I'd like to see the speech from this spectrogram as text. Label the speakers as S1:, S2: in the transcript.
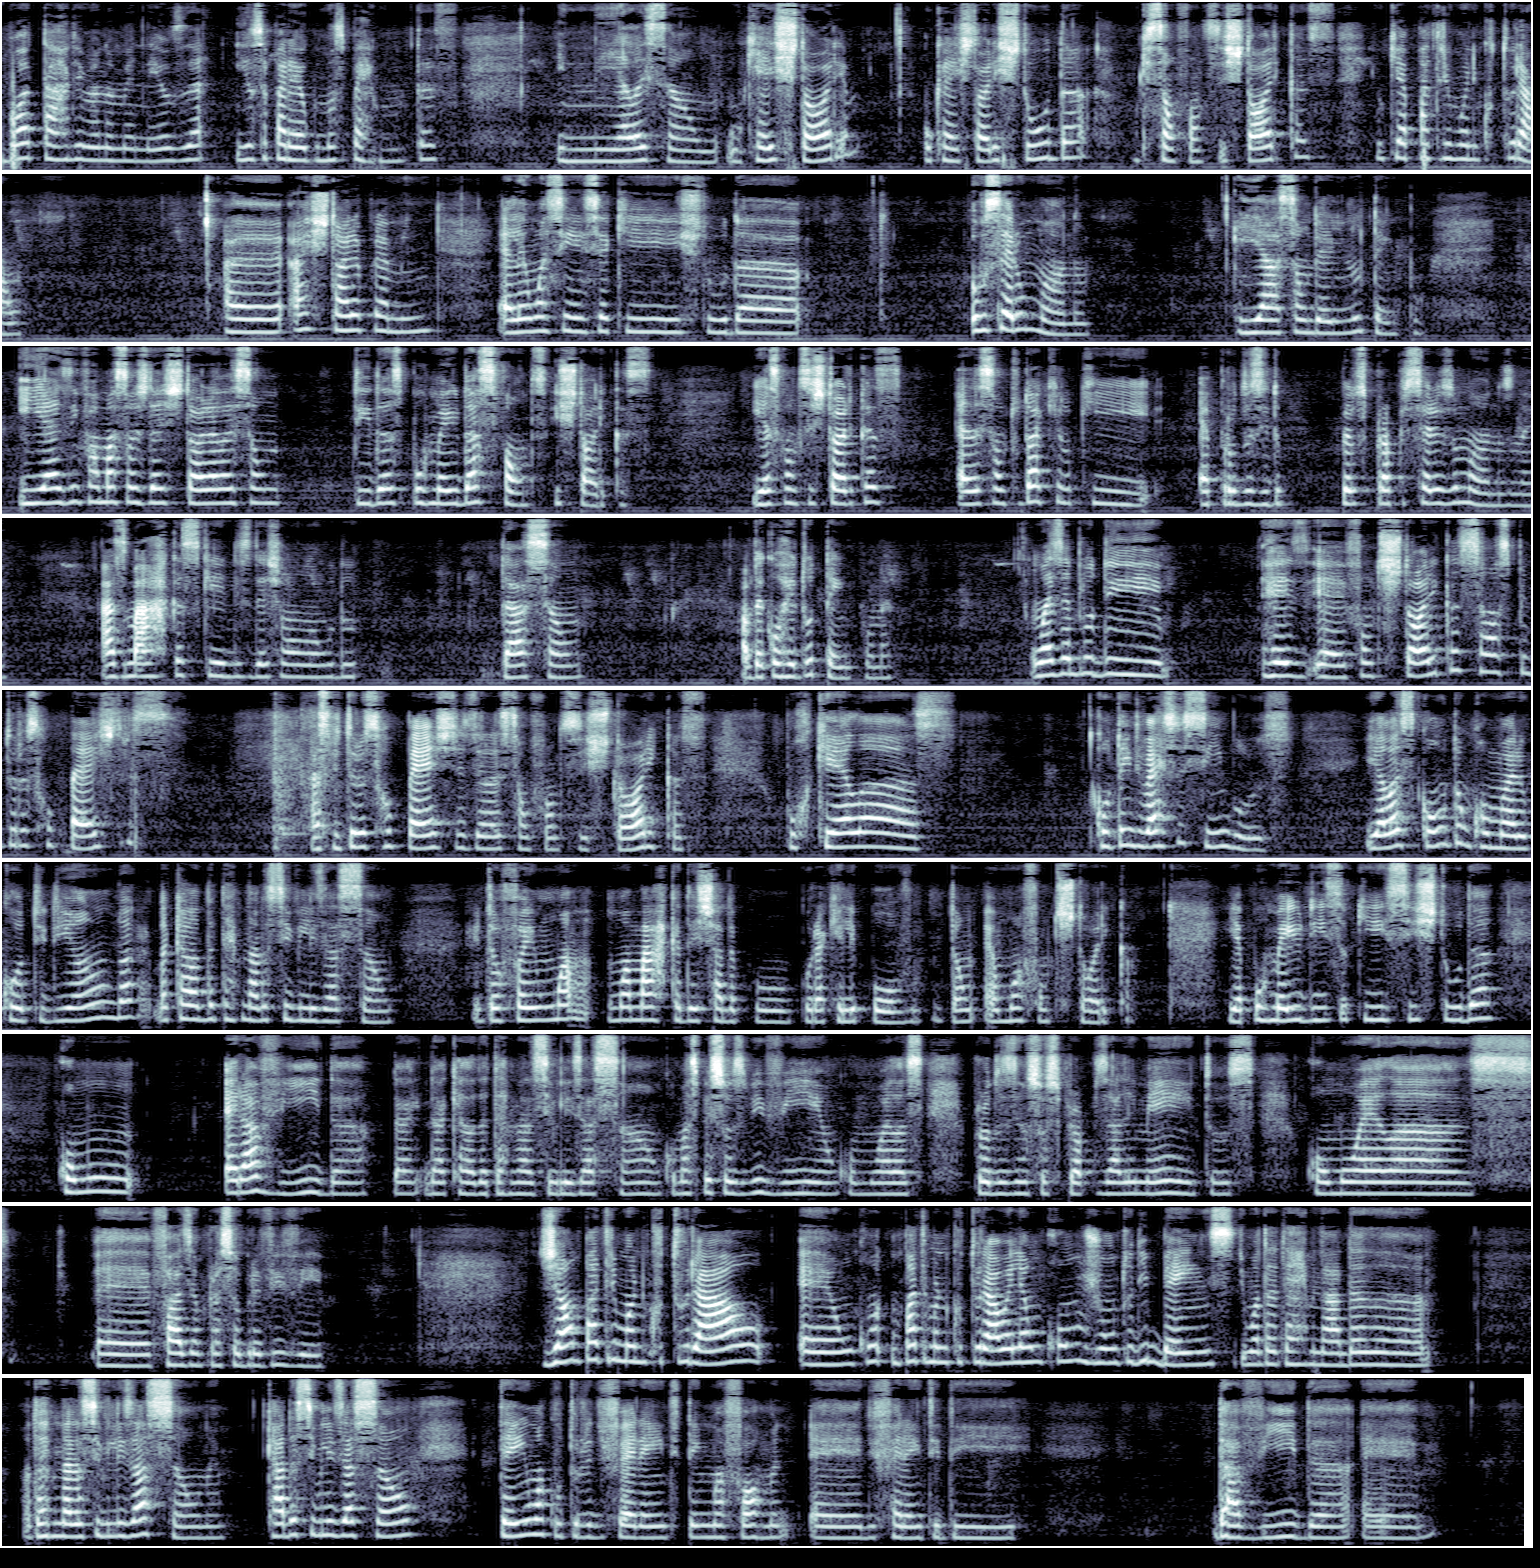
S1: Boa tarde, meu nome é Neuza e eu separei algumas perguntas e elas são o que é história, o que a história estuda, o que são fontes históricas e o que é patrimônio cultural. É, a história, para mim, ela é uma ciência que estuda o ser humano e a ação dele no tempo. E as informações da história elas são tidas por meio das fontes históricas. E as fontes históricas elas são tudo aquilo que é produzido pelos próprios seres humanos, né? As marcas que eles deixam ao longo do, da ação ao decorrer do tempo, né? Um exemplo de é, fontes históricas são as pinturas rupestres. As pinturas rupestres, elas são fontes históricas porque elas contêm diversos símbolos e elas contam como era o cotidiano da, daquela determinada civilização. Então foi uma, uma marca deixada por, por aquele povo. Então é uma fonte histórica. E é por meio disso que se estuda como era a vida da, daquela determinada civilização, como as pessoas viviam, como elas produziam seus próprios alimentos, como elas é, faziam para sobreviver. Já um patrimônio cultural é um, um patrimônio cultural ele é um conjunto de bens de uma determinada uma determinada civilização, né? Cada civilização tem uma cultura diferente, tem uma forma é, diferente de da vida é,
